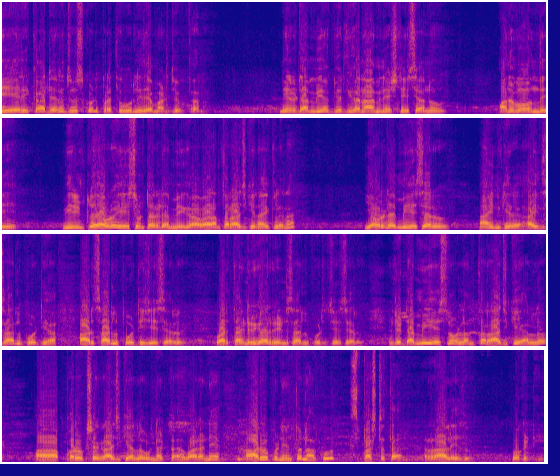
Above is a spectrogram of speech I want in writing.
ఏ రికార్డైనా అయినా చూసుకోండి ప్రతి ఊర్లో ఇదే మాట చెబుతాను. నేను డమ్మీ అభ్యర్థిగా నామినేషన్ వేశాను. అనుభవం ఉంది. వీరింట్లో ఎవరో వేసి ఉంటారు డమ్మీగా వారంతా రాజకీయ నాయకులేనా? ఎవరు డమ్మీ వేశారు? ఆయనకి ఐదు సార్లు పోటీ ఆరు సార్లు పోటీ చేశారు. వారి తండ్రి గారు రెండుసార్లు పోటీ చేశారు. అంటే డమ్మీ వేసిన వాళ్ళంతా రాజకీయాల్లో ఆ పరోక్ష రాజకీయాల్లో ఉన్నట్ట వారనే ఆరోపణతో నాకు స్పష్టత రాలేదు. ఒకటి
